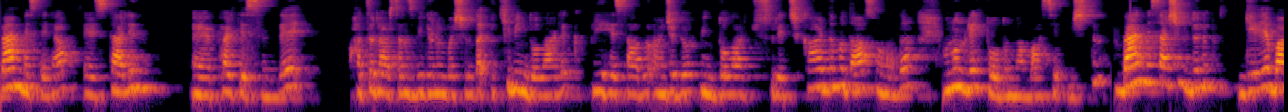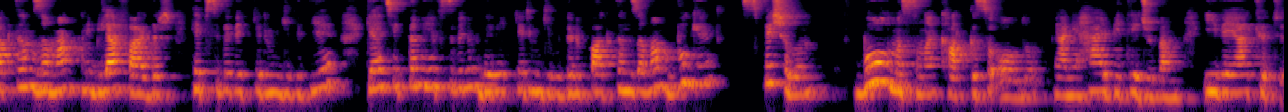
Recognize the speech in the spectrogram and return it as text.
Ben mesela sterlin paritesinde hatırlarsanız videonun başında 2000 dolarlık bir hesabı önce 4000 dolar küsüre çıkardığımı daha sonra da bunun rekt olduğundan bahsetmiştim. Ben mesela şimdi dönüp geriye baktığım zaman hani bir laf vardır hepsi bebeklerim gibi diye. Gerçekten hepsi benim bebeklerim gibi dönüp baktığım zaman bugün Special'ın bu olmasına katkısı oldu. Yani her bir tecrübem iyi veya kötü.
